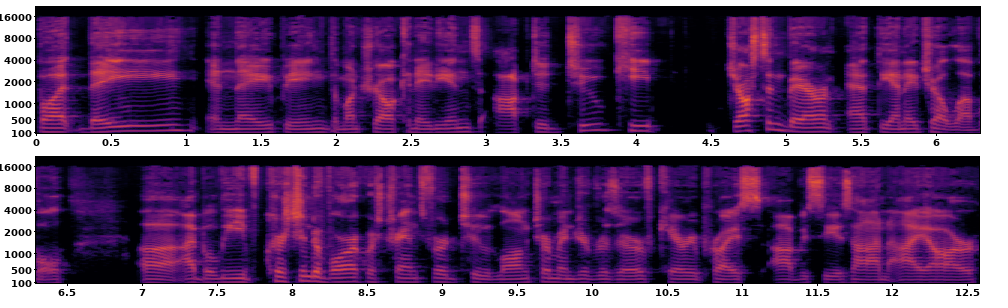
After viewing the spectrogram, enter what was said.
but they, and they being the Montreal Canadiens, opted to keep Justin Barron at the NHL level. Uh, I believe Christian Dvorak was transferred to long term injured reserve. Carey Price obviously is on IR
